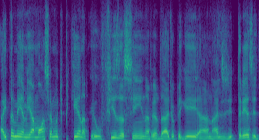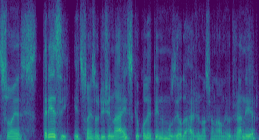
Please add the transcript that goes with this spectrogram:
Aí também a minha amostra é muito pequena. Eu fiz assim, na verdade, eu peguei a análise de 13 edições, 13 edições originais que eu coletei no Museu da Rádio Nacional no Rio de Janeiro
